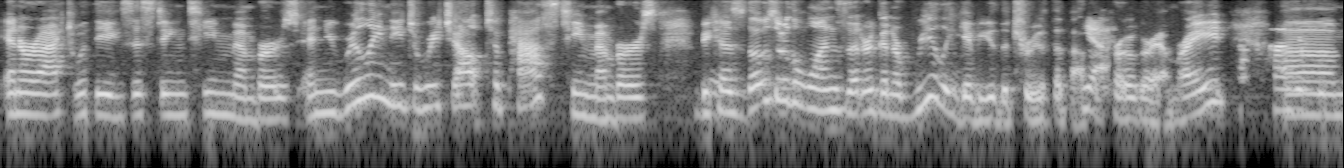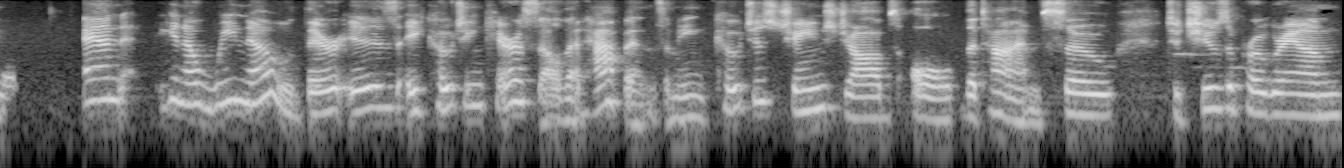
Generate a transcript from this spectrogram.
interact with the existing team members and you really need to reach out to past team members because those are the ones that are going to really give you the truth about yeah. the program, right? Um, and, you know, we know there is a coaching carousel that happens. I mean, coaches change jobs all the time. So to choose a program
